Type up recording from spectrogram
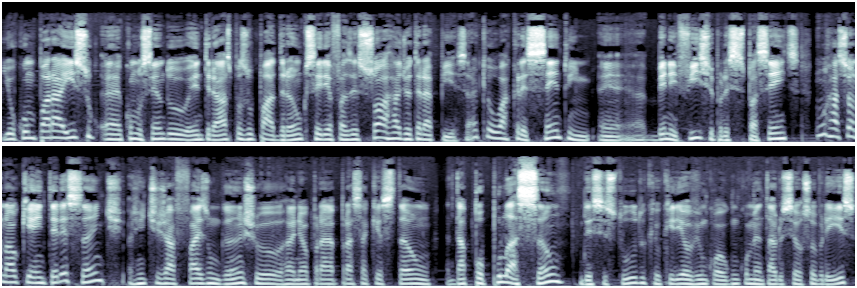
e eu comparar isso uh, como sendo entre aspas o padrão que seria fazer só a radioterapia, será que eu acrescento em uh, benefício para esses pacientes? Um racional que é interessante, a gente já faz um gancho, Raniel, para essa questão da população desse estudo, que eu queria ouvir um, algum comentário seu sobre isso.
